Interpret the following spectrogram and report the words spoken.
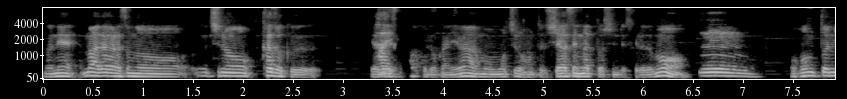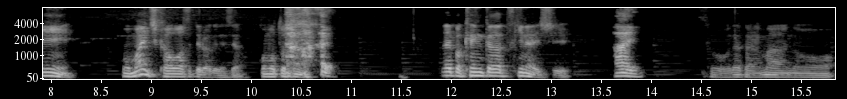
まあね、まあだからその、うちの家族やはいスタッフとかには、もうもちろん本当に幸せになってほしいんですけれども、うん。もう本当に、もう毎日顔を合わせてるわけですよ。この年に。はい。やっぱ喧嘩が尽きないし、はい。そう、だからまああの、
